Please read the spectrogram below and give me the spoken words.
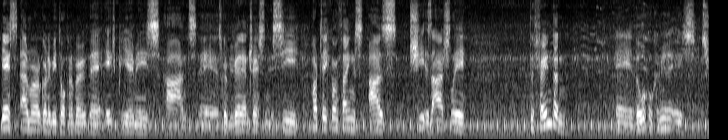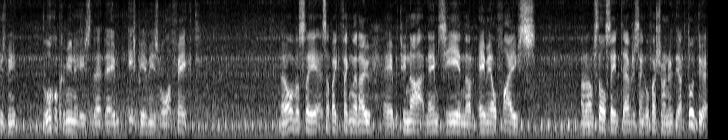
yes, and we're going to be talking about the HPMAs and uh, it's going to be very interesting to see her take on things as she is actually defending uh, the local communities, excuse me, the local communities that the HPMAs will affect. Now obviously it's a big thing now uh, between that and the MCA and their ML5s and I'm still saying to every single fisherman out there, don't do it.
